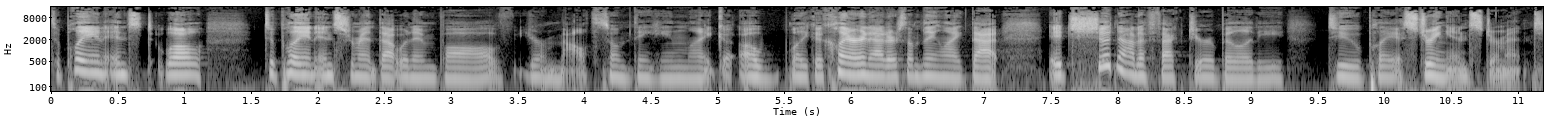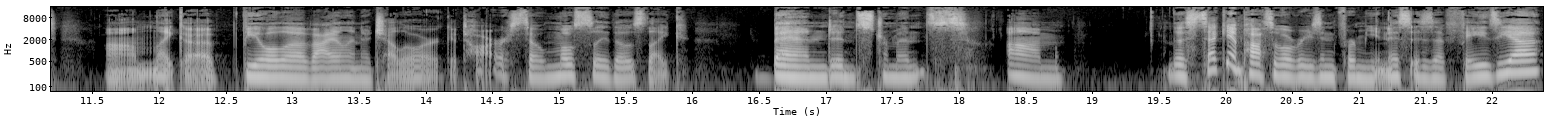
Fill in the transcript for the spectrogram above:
to play an inst well, to play an instrument that would involve your mouth. So I'm thinking like a like a clarinet or something like that. It should not affect your ability to play a string instrument, um, like a viola, violin, a cello, or a guitar. So mostly those like band instruments. Um, the second possible reason for muteness is aphasia.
